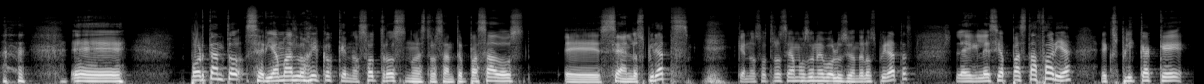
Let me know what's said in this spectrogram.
Eh, por tanto, sería más lógico que nosotros, nuestros antepasados, eh, sean los piratas, que nosotros seamos una evolución de los piratas. La iglesia pastafaria explica que,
